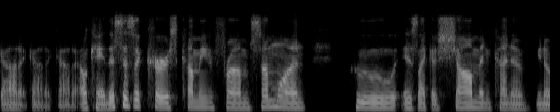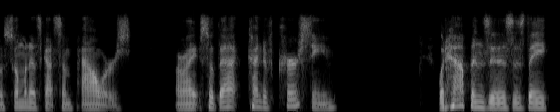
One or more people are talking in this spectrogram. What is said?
Got it, got it, got it. Okay, this is a curse coming from someone who is like a shaman kind of, you know, someone that's got some powers. All right. So that kind of cursing, what happens is, is they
